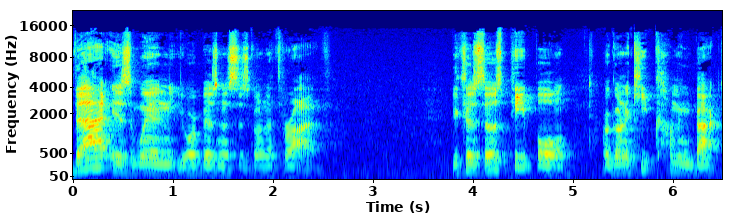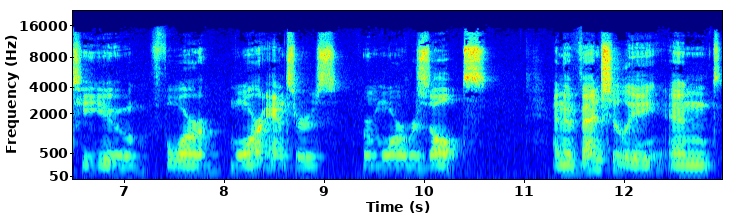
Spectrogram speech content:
that is when your business is going to thrive. Because those people are going to keep coming back to you for more answers, for more results. And eventually, and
